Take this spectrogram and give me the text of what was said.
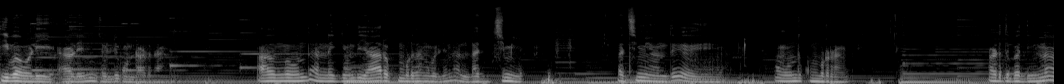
தீபாவளி அப்படின்னு சொல்லி கொண்டாடுறாங்க. அவங்க வந்து அன்னைக்கு வந்து யாரை கும்பிடுதாங்க பார்த்தீங்கன்னா லட்சுமி லட்சுமி வந்து அவங்க வந்து கும்பிட்றாங்க. அடுத்து பார்த்திங்கன்னா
